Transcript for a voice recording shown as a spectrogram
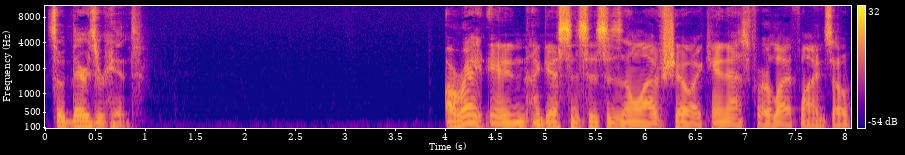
So there's your hint. All right. And I guess since this isn't a live show, I can't ask for a lifeline. So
